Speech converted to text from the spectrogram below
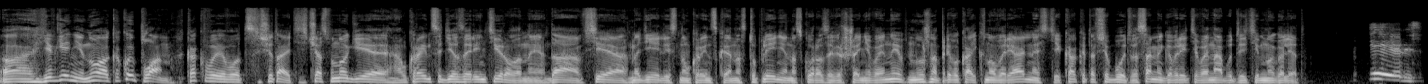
Евгений, ну а какой план? Как вы вот считаете? Сейчас многие украинцы дезориентированы, да, все надеялись на украинское наступление, на скорое завершение войны. Нужно привыкать к новой реальности. Как это все будет? Вы сами говорите, война будет идти много лет. Надеялись.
